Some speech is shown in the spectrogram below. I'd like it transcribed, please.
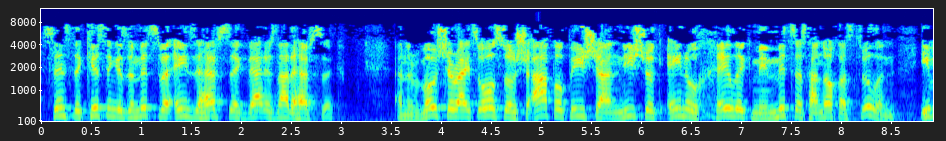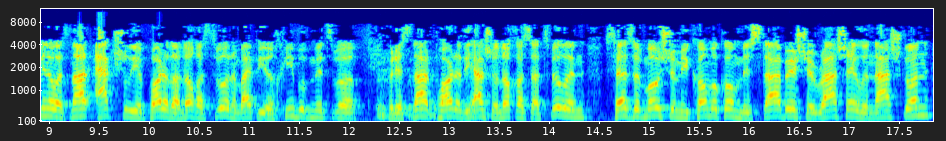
Since the kissing is a mitzvah, ain't a hefsek, that is not a hefsek. And the Moshe writes also, Sha'afal Pisha Nishuk Einu Chelik Mimitzas Hanochas Tefillin. Even though it's not actually a part of the Hanochas Tefillin, it might be a Chibuv mitzvah, but it's not part of the actual Hanochas Tefillin, says of Moshe Mikomokom Mistaber Sherashay Lenashkon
